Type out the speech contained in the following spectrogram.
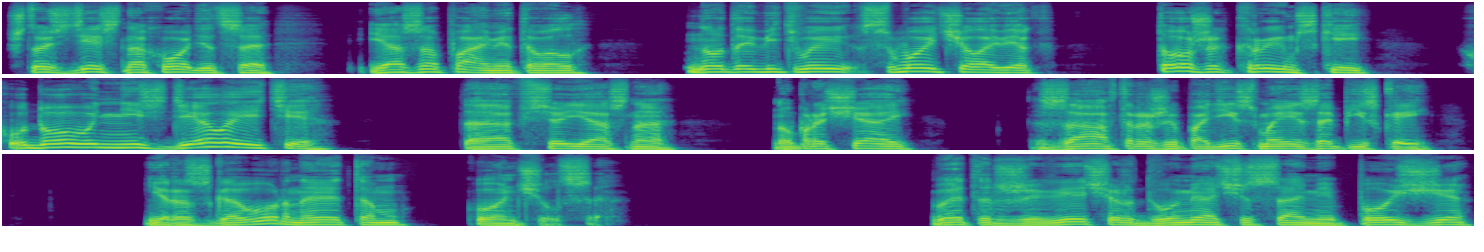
что здесь находится. Я запамятовал. Но да ведь вы свой человек, тоже крымский. Худого не сделаете?» «Так, все ясно. Ну, прощай. Завтра же поди с моей запиской». И разговор на этом кончился. В этот же вечер, двумя часами позже,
